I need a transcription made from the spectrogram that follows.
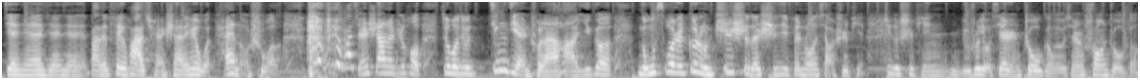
剪剪剪剪，把那废话全删了，因为我太能说了。废话全删了之后，最后就精简出来哈，一个浓缩着各种知识的十几分钟的小视频。这个视频，你比如说有些人周更，有些人双周更，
